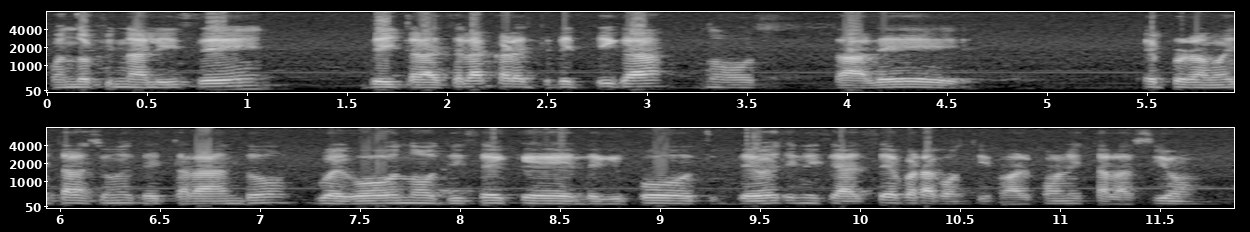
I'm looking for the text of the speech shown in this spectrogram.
Cuando finalice de instalarse las características, nos sale el programa de instalación está instalando. Luego nos dice que el equipo debe iniciarse para continuar con la instalación.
